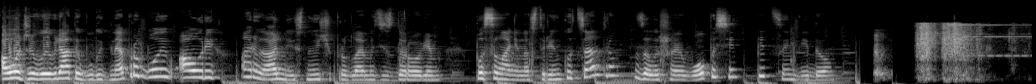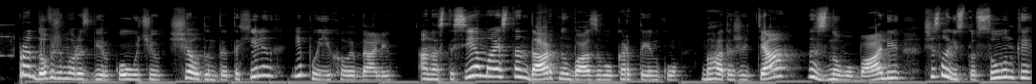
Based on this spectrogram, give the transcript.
А отже, виявляти будуть не пробої в аурі, а реально існуючі проблеми зі здоров'ям. Посилання на сторінку центру залишаю в описі під цим відео. Продовжимо розбір коучів, ще один тета-хілінг і поїхали далі. Анастасія має стандартну базову картинку: багато життя, знову балі, щасливі стосунки,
